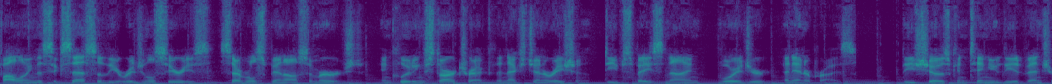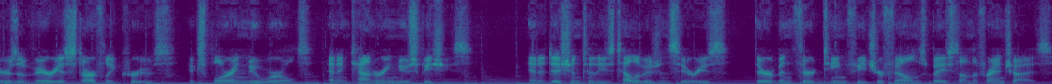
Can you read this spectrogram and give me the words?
Following the success of the original series, several spin offs emerged, including Star Trek The Next Generation, Deep Space Nine, Voyager, and Enterprise. These shows continued the adventures of various Starfleet crews, exploring new worlds and encountering new species. In addition to these television series, there have been 13 feature films based on the franchise,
